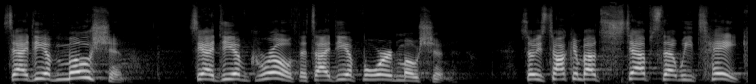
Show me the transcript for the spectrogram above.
It's the idea of motion. It's the idea of growth. It's the idea of forward motion. So he's talking about steps that we take,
